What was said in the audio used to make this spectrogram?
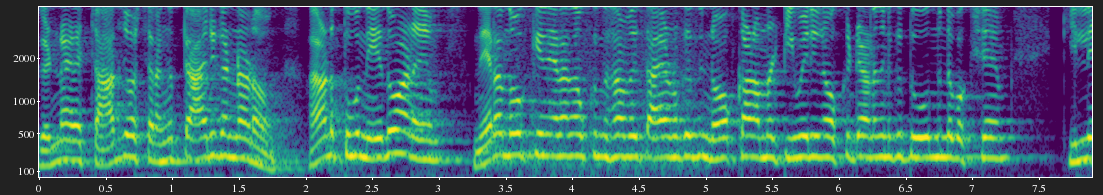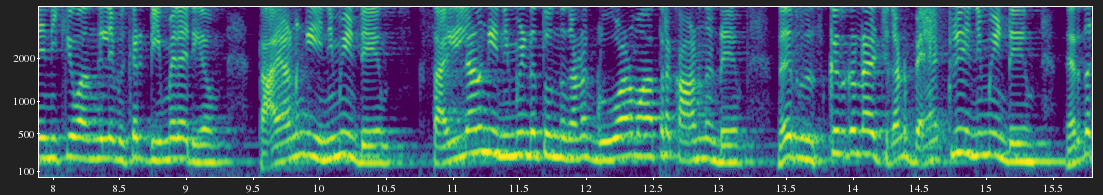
ഗണ്ണാരെ ചാർജ് വെച്ചാൽ അങ്ങനത്തെ ആര് ഗണ്ണാണോ? അതാണ് തോന്നുന്നത് ഏതോ ആണ് നേരെ നോക്കി നേരെ നോക്കുന്ന സമയത്ത് താഴെ നോക്കുന്നത്? നോക്കാം നമ്മൾ ടീമേറ്റ് നോക്കിയിട്ടാണെന്ന് എനിക്ക് തോന്നുന്നുണ്ട്. പക്ഷേ കില്ല് എനിക്ക് വന്നില്ല മിക്ക ടീമിലായിരിക്കും താഴാണെങ്കിൽ എനിമിയുണ്ട് സൈഡിലാണെങ്കിൽ എനിമിയുണ്ട് തോന്നുന്നു. കാരണം ഗ്ലൂ ആണ് മാത്രം കാണുന്നുണ്ട്. അതായത് റിസ്ക് എടുക്കേണ്ട വെച്ചു കാരണം ബാക്കിലും എനിമിയുണ്ട് നേരത്തെ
